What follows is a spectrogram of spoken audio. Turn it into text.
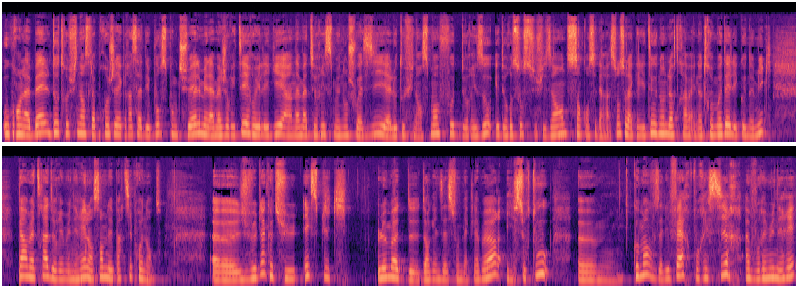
ou grands labels, d'autres financent leurs projets grâce à des bourses ponctuelles, mais la majorité est reléguée à un amateurisme non choisi et à l'autofinancement faute de réseau et de ressources suffisantes, sans considération sur la qualité ou non de leur travail. Notre modèle économique permettra de rémunérer l'ensemble des parties prenantes. Euh, je veux bien que tu expliques le mode d'organisation de la clameur et surtout euh, comment vous allez faire pour réussir à vous rémunérer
